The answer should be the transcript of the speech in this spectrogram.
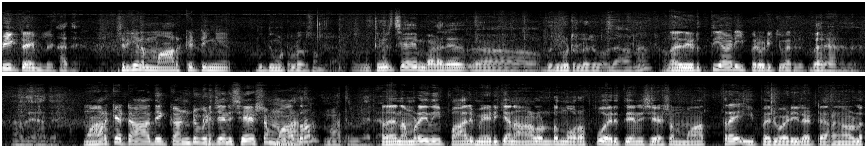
പീക്ക് ടൈമിൽ അതെ ശരിക്കും മാർക്കറ്റിംഗ് ബുദ്ധിമുട്ടുള്ള ഒരു സംഭവമാണ്. തീർച്ചയായും വളരെ ബുദ്ധിമുട്ടുള്ള ബുദ്ധിമുട്ടുള്ളൊരു ഇതാണ്. അതായത് എടുത്തിയാടി ഈ പരിപാടിക്ക് വരരുത്. വരരുത്. അതെ അതെ. മാർക്കറ്റ് ആദ്യം കണ്ടുപിടിച്ചതിന് ശേഷം മാത്രം മാത്രം വരാം. അതായത് നമ്മുടെ ഈ പാൽ മേടിക്കാൻ ആളുണ്ടെന്ന് ഉറപ്പ് വരുത്തിയതിന് ശേഷം മാത്രമേ ഈ പരിപാടിയിലോട്ട് ഇറങ്ങാവുള്ളൂ.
